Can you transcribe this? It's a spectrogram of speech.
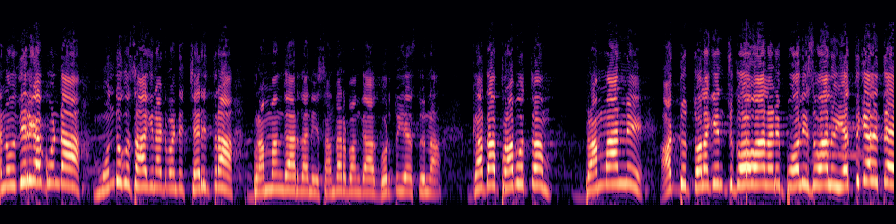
ఎనుదిరగకుండా ముందుకు సాగినటువంటి చరిత్ర బ్రహ్మంగారిదని సందర్భంగా గుర్తు చేస్తున్నా. గత ప్రభుత్వం బ్రహ్మాన్ని అడ్డు తొలగించుకోవాలని పోలీసు వాళ్ళు ఎత్తుకెళ్తే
